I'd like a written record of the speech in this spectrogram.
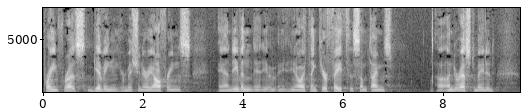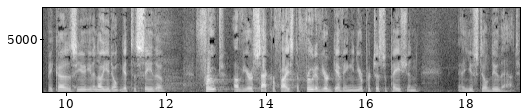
praying for us, giving your missionary offerings. And even, you know, I think your faith is sometimes uh, underestimated because you, even though you don't get to see the fruit of your sacrifice, the fruit of your giving and your participation, uh, you still do that.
